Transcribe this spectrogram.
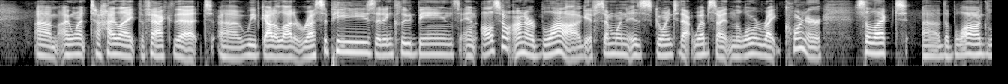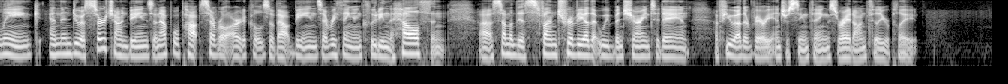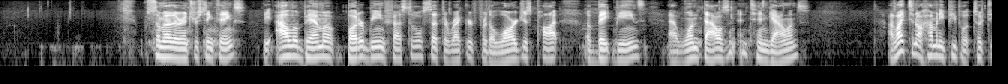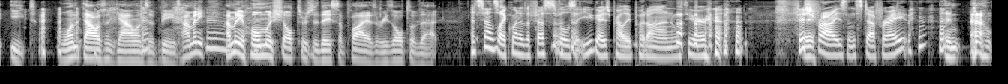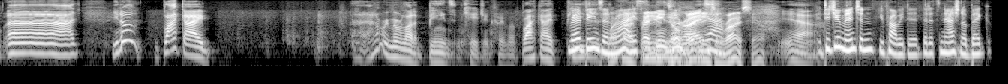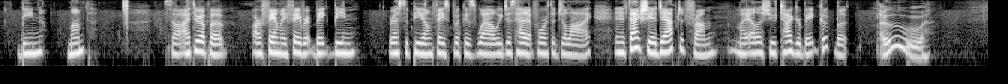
um, I want to highlight the fact that uh, we've got a lot of recipes that include beans, and also on our blog, if someone is going to that website in the lower right corner, select uh, the blog link and then do a search on beans, and up will pop several articles about beans, everything including the health and uh, some of this fun trivia that we've been sharing today, and a few other very interesting things right on Fill Your Plate. Some other interesting things. The Alabama Butterbean Festival set the record for the largest pot of baked beans at 1,010 gallons. I'd like to know how many people it took to eat 1,000 gallons of beans. How many how many homeless shelters did they supply as a result of that? It sounds like one of the festivals that you guys probably put on with your fish fries and stuff, right? And uh, you know, black eye. I don't remember a lot of beans in Cajun cooking, but black eye Red beans and Black-eyed rice. Red beans yeah, and red rice. beans Yeah. and rice. Yeah. Yeah. Did you mention you probably did that it's National Baked Bean Month? So I threw up a our family favorite baked bean recipe on Facebook as well. We just had it Fourth of July, and it's actually adapted from my LSU Tiger Bake cookbook. Ooh.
